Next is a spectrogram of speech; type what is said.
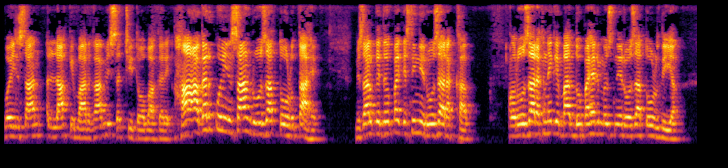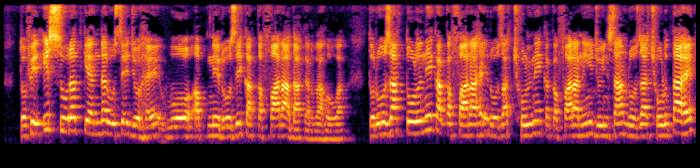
वो इंसान अल्लाह की बारगाह में सच्ची तोबा करे। हाँ अगर कोई इंसान रोजा तोड़ता है, मिसाल के तौर पर किसी ने रोजा रखा और रोजा रखने के बाद दोपहर में उसने रोजा तोड़ दिया। तो फिर इस सूरत के अंदर उसे जो है, वो अपने रोज़े का कफारा अदा करना होगा। तो रोजा तोड़ने का कफारा है, रोजा छोड़ने का कफारा नहीं। जो इंसान रोजा छोड़ता है,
